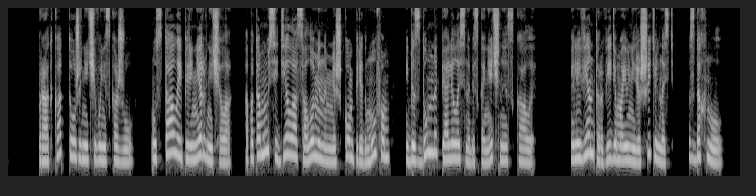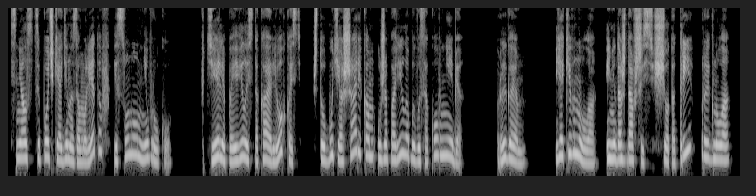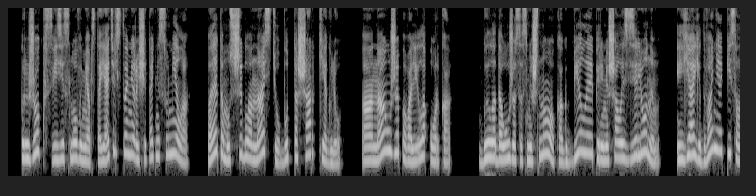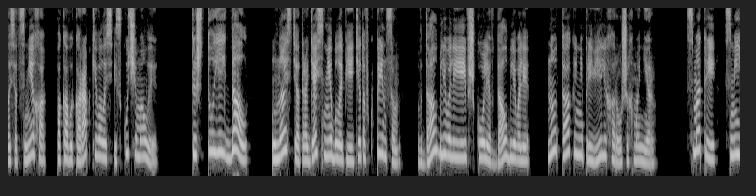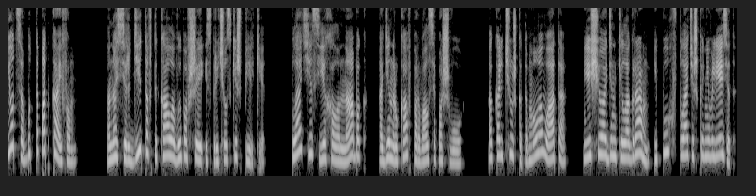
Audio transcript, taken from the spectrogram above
Про откат тоже ничего не скажу. Устала и перенервничала, а потому сидела соломенным мешком перед муфом и бездумно пялилась на бесконечные скалы. Эливентор, видя мою нерешительность, вздохнул, снял с цепочки один из амулетов и сунул мне в руку. В теле появилась такая легкость, что, будь я шариком, уже парила бы высоко в небе. «Прыгаем». Я кивнула, и, не дождавшись счета три, прыгнула. Прыжок в связи с новыми обстоятельствами рассчитать не сумела, поэтому сшибла Настю, будто шар кеглю, а она уже повалила орка. Было до ужаса смешно, как белое перемешалось с зеленым, и я едва не описалась от смеха, пока выкарабкивалась из кучи малы. «Ты что ей дал?» У Насти, отродясь, не было пиететов к принцам. Вдалбливали ей в школе, вдалбливали, но так и не привили хороших манер. «Смотри, смеется, будто под кайфом». Она сердито втыкала выпавшие из прически шпильки. Платье съехало на бок, один рукав порвался по шву. А кольчушка-то маловато. Еще один килограмм, и пух в платьишко не влезет.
